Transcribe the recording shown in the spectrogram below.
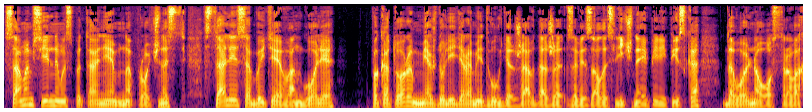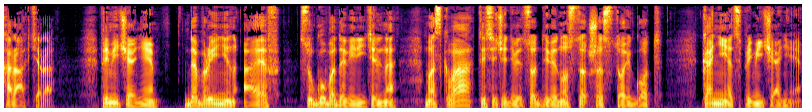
самым сильным испытанием на прочность стали события в Анголе, по которым между лидерами двух держав даже завязалась личная переписка довольно острого характера. Примечание. Добрынин А.Ф. Сугубо доверительно. Москва, 1996 год. Конец примечания.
